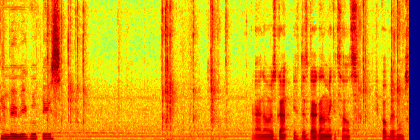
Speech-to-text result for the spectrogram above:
Can we regroup, please? I know if, guy, if this guy gonna make it out. He probably won't.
